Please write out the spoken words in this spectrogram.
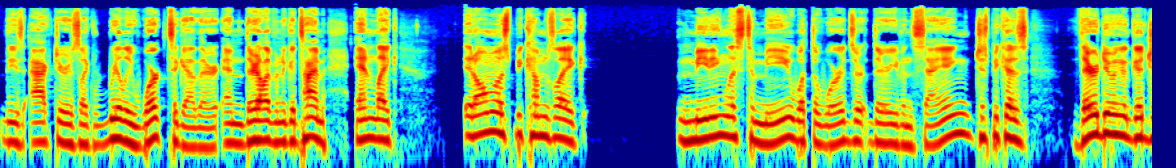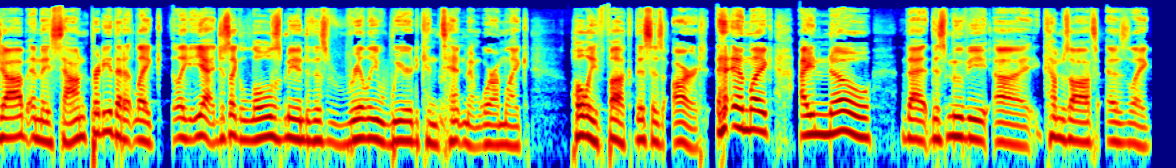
these actors like really work together and they're having a good time and like it almost becomes like meaningless to me what the words are they're even saying just because they're doing a good job and they sound pretty that it like like yeah it just like lulls me into this really weird contentment where i'm like holy fuck this is art and like i know that this movie uh comes off as like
